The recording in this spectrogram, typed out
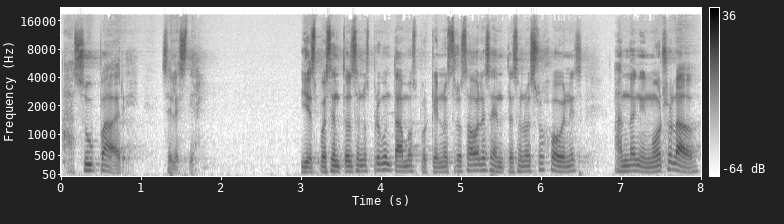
a su Padre Celestial. Y después entonces nos preguntamos por qué nuestros adolescentes o nuestros jóvenes andan en otro lado,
